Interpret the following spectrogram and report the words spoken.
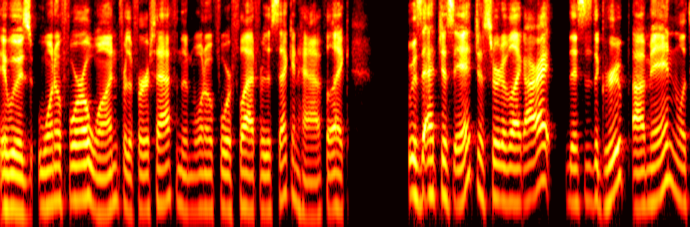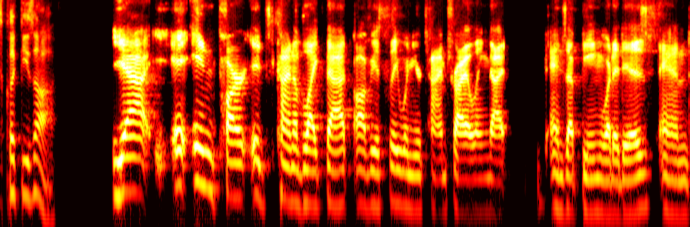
It was 104.01 for the first half and then 104 flat for the second half. Like was that just it? Just sort of like, all right, this is the group I'm in. Let's click these off. Yeah, in part, it's kind of like that. Obviously, when you're time trialing, that ends up being what it is. And,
